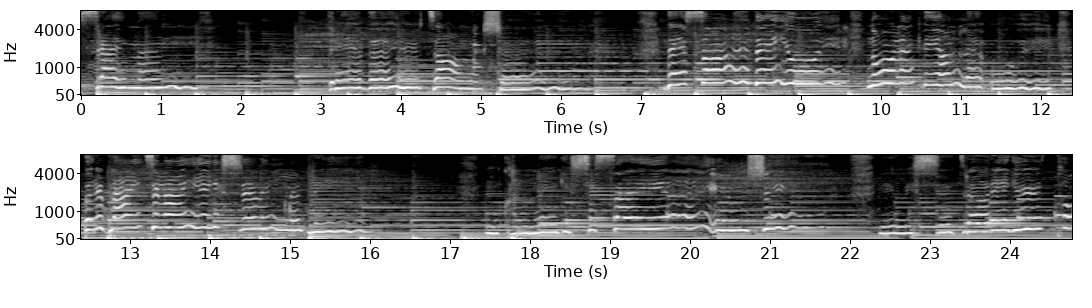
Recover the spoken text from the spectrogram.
strømmen. Drevet ut av meg sjøl. Det sa, det gjorde. Nå legger vi alle ord. Bare blei til jeg ikke ville bli. Nå kan jeg ikke si unnskyld. Vil ikke dra deg ut på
